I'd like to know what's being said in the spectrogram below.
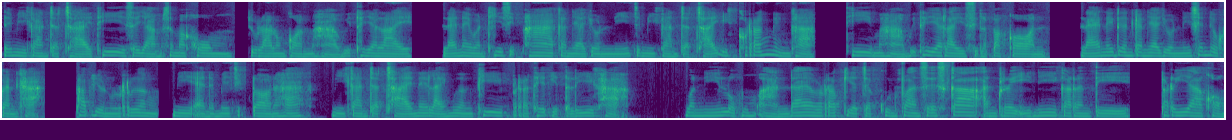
ได้มีการจัดฉายที่สยามสมาคม จุฬาลงกรณ์มหาวิทยาลัย และในวันที่ 15 กันยายนนี้จะมีการจัดฉายอีกครั้งหนึ่งค่ะ ที่มหาวิทยาลัยศิลปากร และในเดือนกันยายนนี้เช่นเดียวกันค่ะ ภาพยนตร์เรื่องมีแอนด์เมจิกดอนะคะ มีการจัดฉายในหลายเมืองที่ประเทศอิตาลีค่ะ วันนี้หลบมุมอ่านได้รับเกียรติจากคุณฟรานเซสกา อันเดรอินีการันตี ภริยาของ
